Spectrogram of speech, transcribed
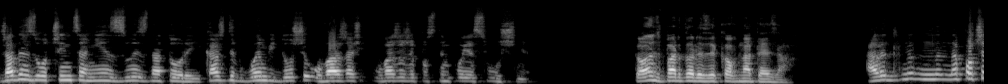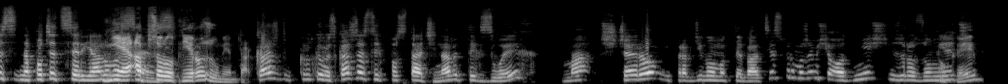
żaden złoczyńca nie jest zły z natury i każdy w głębi duszy uważa, uważa że postępuje słusznie. To jest bardzo ryzykowna teza. Ale no, na, na, poczet, na poczet serialu Nie, absolutnie rozumiem, tak. Każdy, krótko mówiąc, każda z tych postaci, nawet tych złych, ma szczerą i prawdziwą motywację, z którą możemy się odnieść i zrozumieć Okej.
